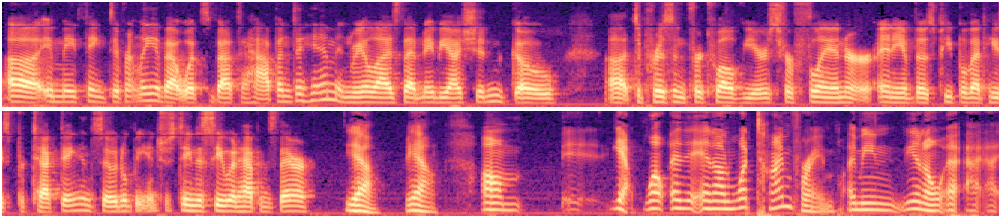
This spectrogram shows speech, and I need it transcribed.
uh, it may think differently about what's about to happen to him and realize that maybe I shouldn't go uh, to prison for twelve years for Flynn or any of those people that he's protecting. And so it'll be interesting to see what happens there. Yeah, yeah, um, yeah. Well, and and on what time frame? I mean, you know, I, I,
